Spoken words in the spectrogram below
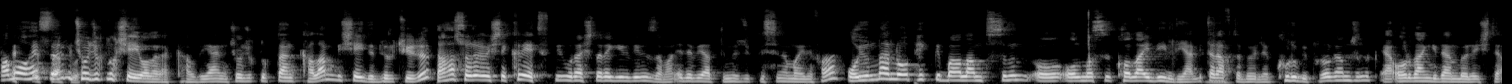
Ama o hep böyle bir çocukluk şeyi olarak kaldı. Yani çocukluktan kalan bir şeydi, dürtüydü. Daha sonra işte kreatif bir uğraşlara girdiğiniz zaman edebiyattı, müzikti, sinemaydı falan. Oyunlarla o pek bir bağlantısının o, olması kolay değildi. Yani bir tarafta böyle kuru bir programcılık. Yani oradan giden böyle işte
